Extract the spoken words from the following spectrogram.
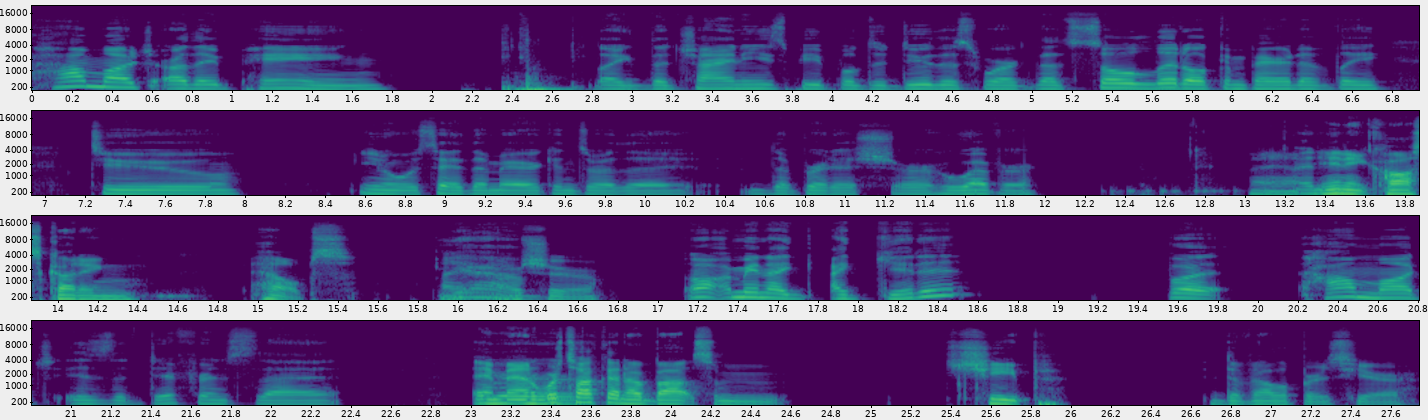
how much are they paying, like the Chinese people, to do this work that's so little comparatively to, you know, say the Americans or the the British or whoever? Yeah, And- any cost cutting helps. I, Yeah. I'm sure. Oh, I mean, I I get it, but how much is the difference that? Hey man, we're You're- talking about some cheap developers here.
